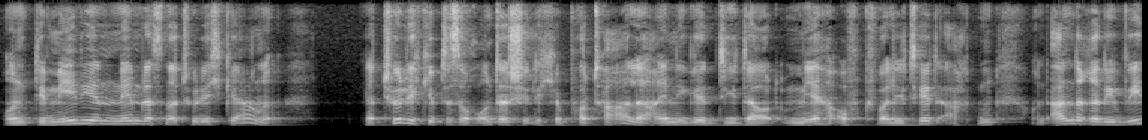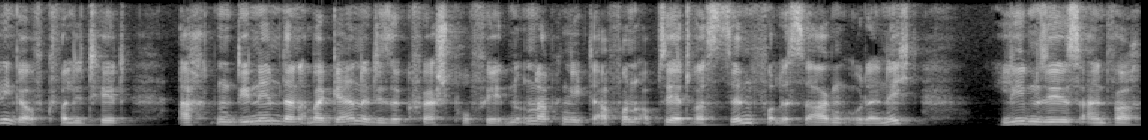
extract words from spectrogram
und die Medien nehmen das natürlich gerne. Natürlich gibt es auch unterschiedliche Portale, einige, die dort mehr auf Qualität achten und andere, die weniger auf Qualität achten. Die nehmen dann aber gerne diese Crash-Propheten, unabhängig davon, ob sie etwas Sinnvolles sagen oder nicht. Lieben sie es einfach,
